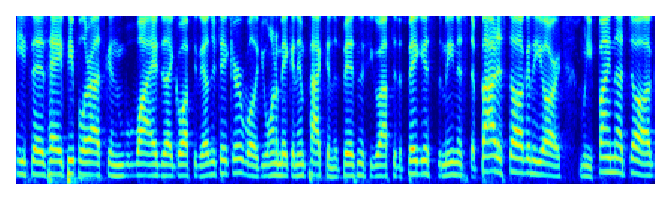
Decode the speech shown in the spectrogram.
He says, "Hey, people are asking why did I go after the Undertaker? Well, if you want to make an impact in the business, you go after the biggest, the meanest, the baddest dog in the yard. And when you find that dog,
